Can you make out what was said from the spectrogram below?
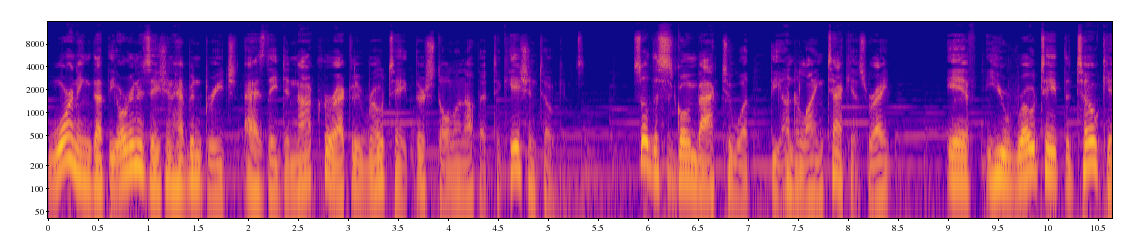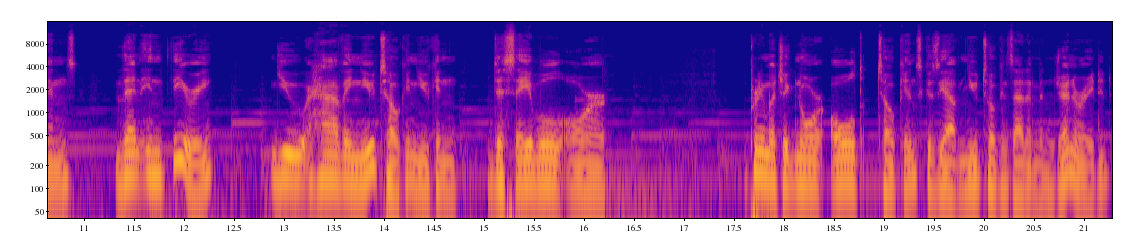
warning that the organization had been breached as they did not correctly rotate their stolen authentication tokens. So this is going back to what the underlying tech is, right? If you rotate the tokens, then in theory, you have a new token. You can disable or pretty much ignore old tokens because you have new tokens that have been generated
